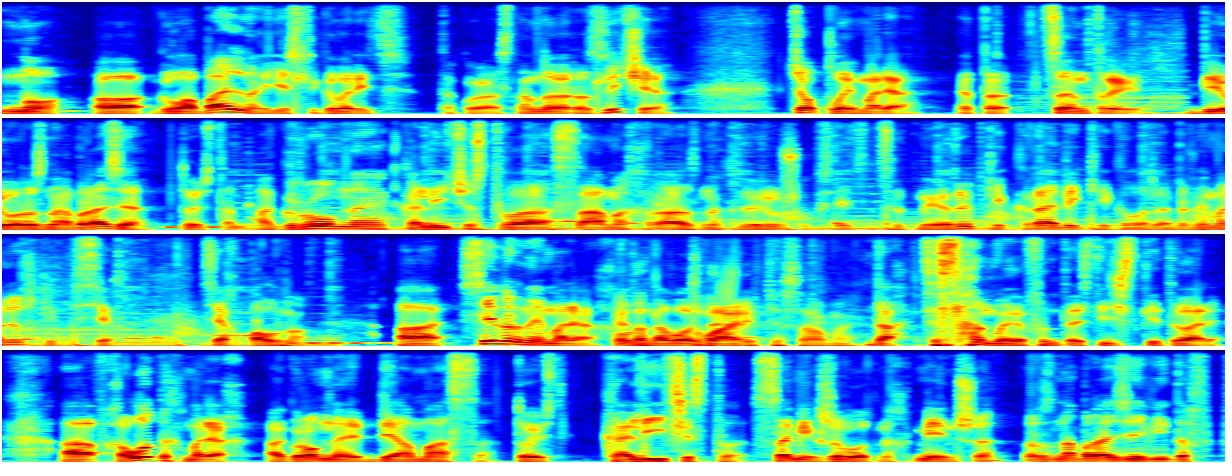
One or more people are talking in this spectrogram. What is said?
Но э, глобально, если говорить такое основное различие – Теплые моря – это центры биоразнообразия, то есть там огромное количество самых разных зверюшек. Все эти цветные рыбки, крабики, голожаберные моллюски, всех, всех полно. А северные моря, холодноводные... Это твари те самые. Да, те самые фантастические твари. А в холодных морях огромная биомасса, то есть количество самих животных меньше, разнообразие видов,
